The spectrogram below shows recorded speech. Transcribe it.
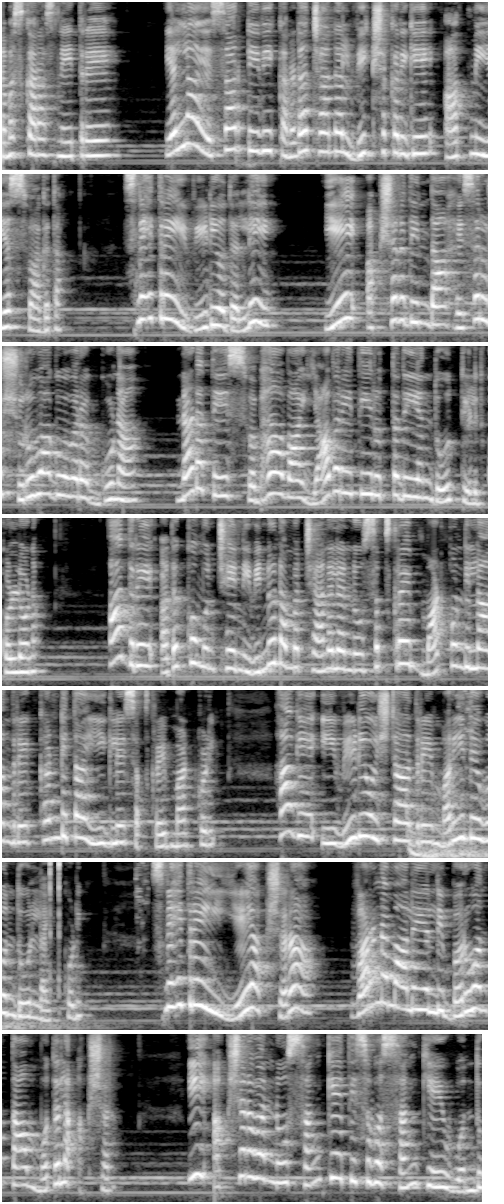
ನಮಸ್ಕಾರ ಸ್ನೇಹಿತರೆ. ಎಲ್ಲ S R TV Kannada channel ವೀಕ್ಷಕರಿಗೆ ಆತ್ಮೀಯ ಸ್ವಾಗತ. ಸ್ನೇಹಿತರೆ, ಈ ವಿಡಿಯೋದಲ್ಲಿ ಎ ಅಕ್ಷರದಿಂದ ಹೆಸರು ಶುರುವಾಗುವವರ ಗುಣ, ನಡತೆ, ಸ್ವಭಾವ ಯಾವ ರೀತಿ ಇರುತ್ತದೆ ಎಂದು ತಿಳಿದುಕೊಳ್ಳೋಣ. ಆದರೆ ಅದಕ್ಕೂ ಮುಂಚೆ ನೀವಿನ್ನೂ ನಮ್ಮ ಚಾನೆಲ್ ಅನ್ನು ಸಬ್ಸ್ಕ್ರೈಬ್ ಮಾಡ್ಕೊಂಡಿಲ್ಲ ಅಂದರೆ ಖಂಡಿತ ಈಗಲೇ ಸಬ್ಸ್ಕ್ರೈಬ್ ಮಾಡ್ಕೊಳ್ಳಿ. ಹಾಗೆ ಈ ವಿಡಿಯೋ ಇಷ್ಟ ಆದರೆ ಮರೀದೆ ಒಂದು ಲೈಕ್ ಕೊಡಿ. ಸ್ನೇಹಿತರೆ, ಈ ಎ ಅಕ್ಷರ ವರ್ಣಮಾಲೆಯಲ್ಲಿ ಬರುವಂತ ಮೊದಲ ಅಕ್ಷರ. ಈ ಅಕ್ಷರವನ್ನು ಸಂಕೇತಿಸುವ ಸಂಖ್ಯೆ ಒಂದು.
